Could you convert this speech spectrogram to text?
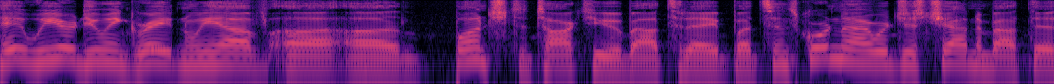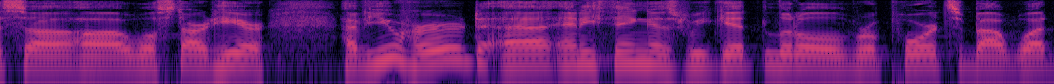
Hey, we are doing great, and we have uh, a bunch to talk to you about today. But since Gordon and I were just chatting about this, uh, uh, we'll start here. Have you heard uh, anything as we get little reports about what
